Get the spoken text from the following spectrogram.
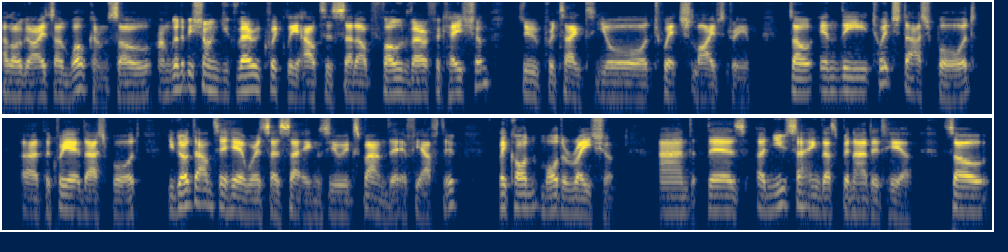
Hello guys and welcome. So I'm going to be showing you very quickly how to set up phone verification to protect your Twitch live stream. So in the Twitch dashboard, uh, the create dashboard, you go down to here where it says settings, you expand it if you have to, click on moderation and there's a new setting that's been added here. So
